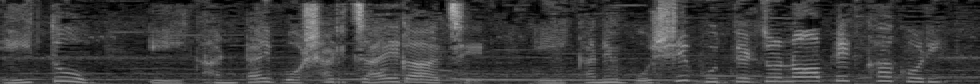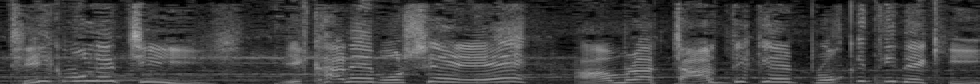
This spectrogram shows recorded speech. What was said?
এই তো এইখানটায় বসার জায়গা আছে। এইখানে বসে ভূতের জন্য অপেক্ষা করি। ঠিক বলেছিস। এখানে বসে আমরা চারদিকের প্রকৃতি দেখি।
